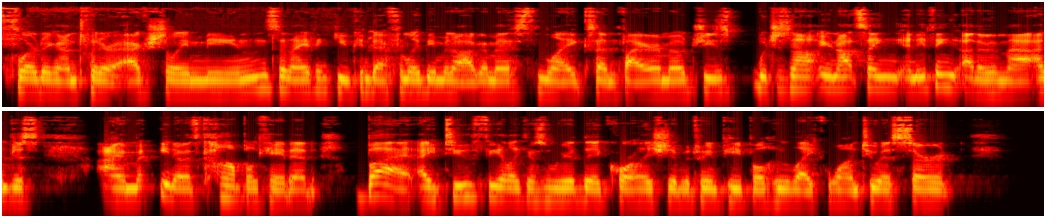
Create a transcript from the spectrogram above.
flirting on Twitter actually means, and I think you can definitely be monogamous and like send fire emojis, which is not. You're not saying anything other than that. I'm just. I'm. You know, it's complicated, but I do feel like there's weirdly a correlation between people who like want to assert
